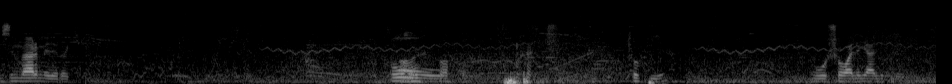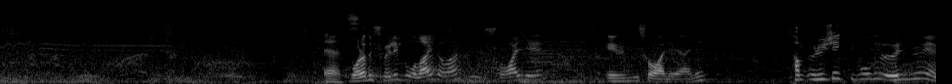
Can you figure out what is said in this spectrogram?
İzin vermedi rakip. Oo, çok iyi. O şövalye geldi bile. evet. Bu arada şöyle bir olay da var. Bu şövalye, evrimli şövalye yani. Tam ölecek gibi oluyor, ölmüyor ya.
